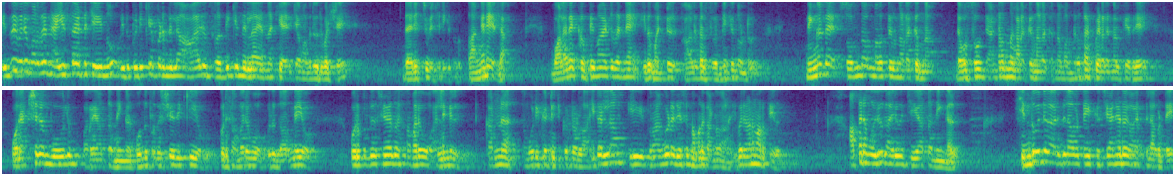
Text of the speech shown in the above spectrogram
ഇത് ഇവർ വളരെ നൈസായിട്ട് ചെയ്യുന്നു. ഇത് പിടിക്കപ്പെടുന്നില്ല. ആരും ശ്രദ്ധിക്കുന്നില്ല എന്നൊക്കെ ആയിരിക്കും അവർ ഒരുപക്ഷെ ധരിച്ചു വെച്ചിരിക്കുന്നത്. അങ്ങനെയല്ല. വളരെ കൃത്യമായിട്ട് തന്നെ ഇത് മറ്റ് ആളുകൾ ശ്രദ്ധിക്കുന്നുണ്ട്. നിങ്ങളുടെ സ്വന്തം മതത്തിൽ നടക്കുന്ന ദിവസവും രണ്ടെണ്ണം കണക്ക് നടക്കുന്ന മദ്രസ പീഡനങ്ങൾക്കെതിരെ ഒരക്ഷരം പോലും പറയാത്ത നിങ്ങൾ ഒന്ന് പ്രതിഷേധിക്കുകയോ ഒരു സമരമോ ഒരു ധർമ്മയോ ഒരു പ്രതിഷേധ സമരമോ അല്ലെങ്കിൽ കണ്ണ് മൂടിക്കെട്ടിക്കൊണ്ടുള്ള ഇതെല്ലാം ഈ പ്രാങ്കുടെ കേസ് നമ്മൾ കണ്ടതാണ്. ഇവരാണ് നടത്തിയത്. അത്തരം ഒരു കാര്യവും ചെയ്യാത്ത നിങ്ങൾ ഹിന്ദുവിന്റെ കാര്യത്തിലാവട്ടെ ക്രിസ്ത്യാനിയുടെ കാര്യത്തിലാവട്ടെ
